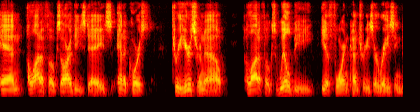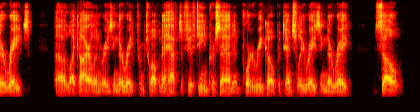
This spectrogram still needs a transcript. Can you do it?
And a lot of folks are these days. And of course, three years from now, a lot of folks will be if foreign countries are raising their rates, uh, like Ireland raising their rate from 12.5 to 15%, and Puerto Rico potentially raising their rate. So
